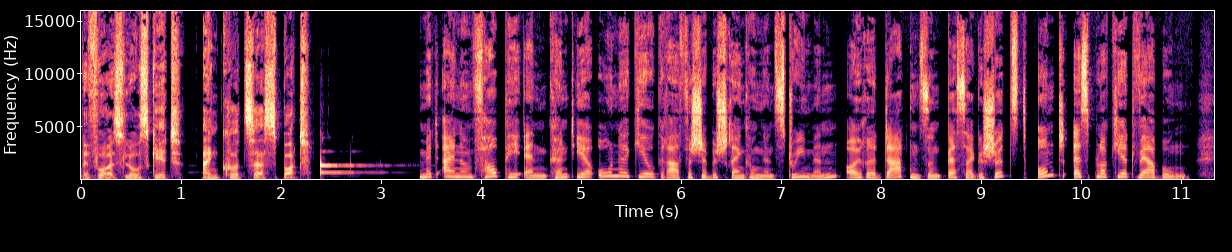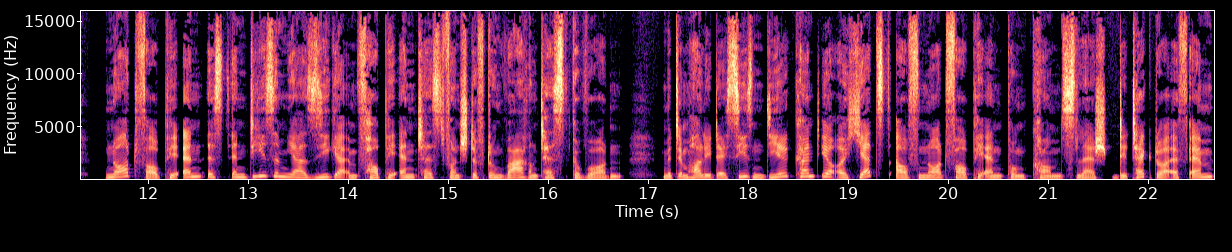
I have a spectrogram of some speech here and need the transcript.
Bevor es losgeht, ein kurzer Spot. Mit einem VPN könnt ihr ohne geografische Beschränkungen streamen, eure Daten sind besser geschützt und es blockiert Werbung. NordVPN ist in diesem Jahr Sieger im VPN-Test von Stiftung Warentest geworden. Mit dem Holiday Season Deal könnt ihr euch jetzt auf nordvpn.com/detektorfm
